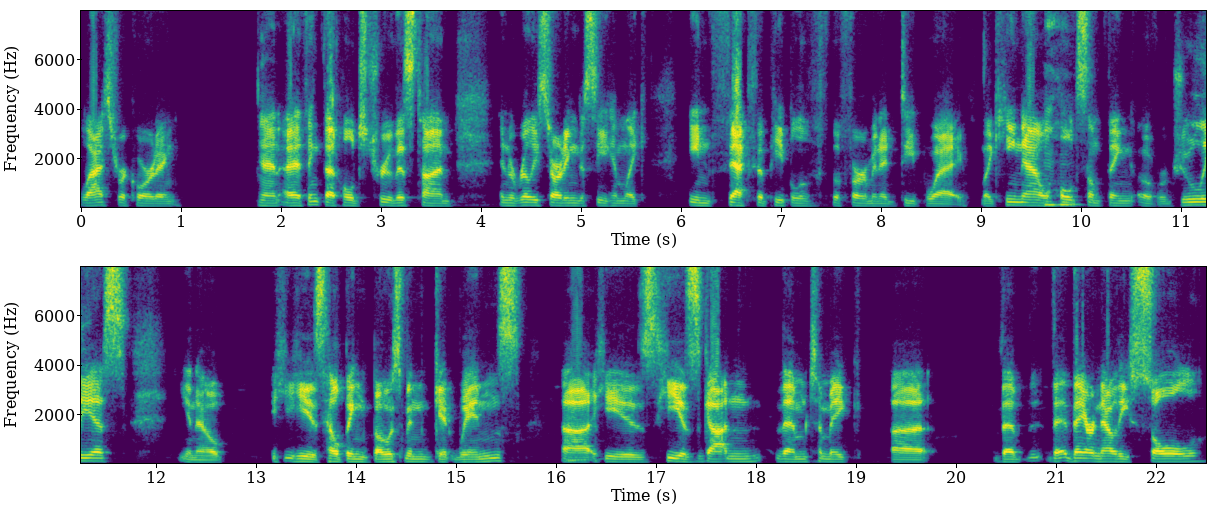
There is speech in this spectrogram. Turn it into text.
last recording, and I think that holds true this time. And we're really starting to see him like infect the people of the firm in a deep way. Like he now Mhm. holds something over Julius. You know, he, he is helping Boseman get wins. Uh, he is he has gotten them to make uh, the they, they are now the sole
